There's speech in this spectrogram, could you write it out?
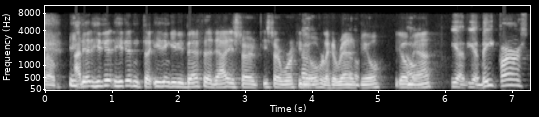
So He I did. He did. He didn't. Uh, he didn't give you benefit of the doubt. He started. He started working you over like a rented mule. Yo, No. man. yeah, yeah, beat first,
